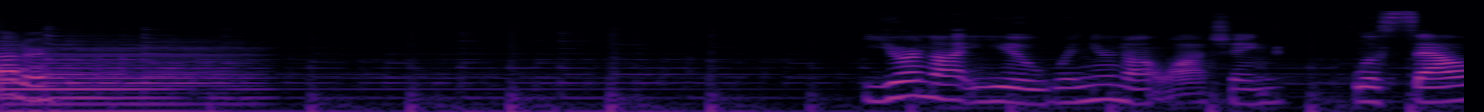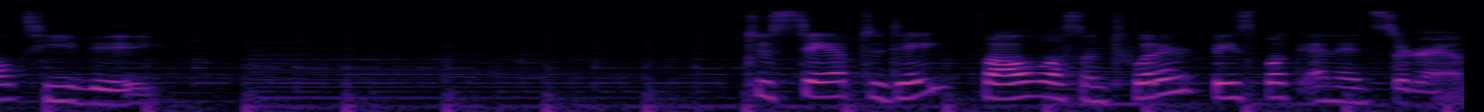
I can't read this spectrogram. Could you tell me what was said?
Better. You're not you when you're not watching LaSalle TV. To stay up to date, follow us on Twitter, Facebook, and Instagram.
